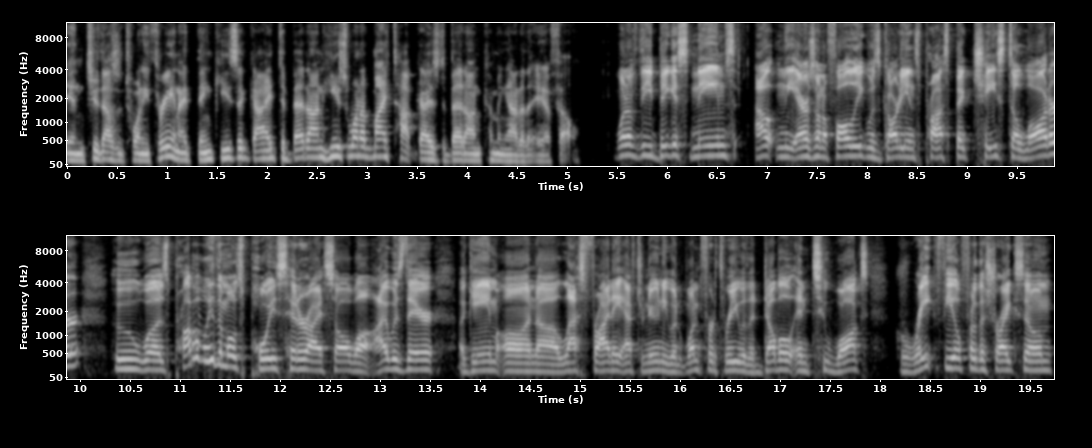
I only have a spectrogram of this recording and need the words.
in 2023, and I think he's a guy to bet on. He's one of my top guys to bet on coming out of the AFL. One of the biggest names out in the Arizona Fall League was Guardians prospect Chase DeLauter, who was probably the most poised hitter I saw while I was there. A game on uh, last Friday afternoon. He went one for three with a double and two walks. Great feel for the strike zone.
